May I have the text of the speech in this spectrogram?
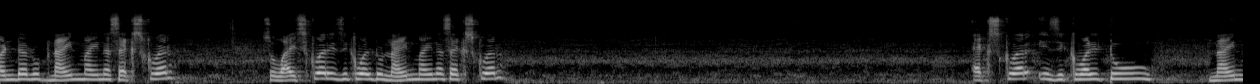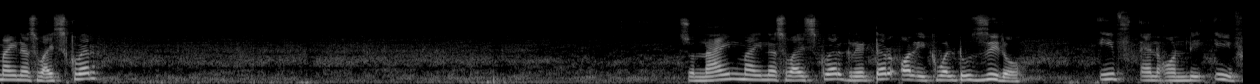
under root nine minus x square so y square is equal to nine minus x square x square is equal to nine minus y square So 9 minus y square greater or equal to 0 if and only if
